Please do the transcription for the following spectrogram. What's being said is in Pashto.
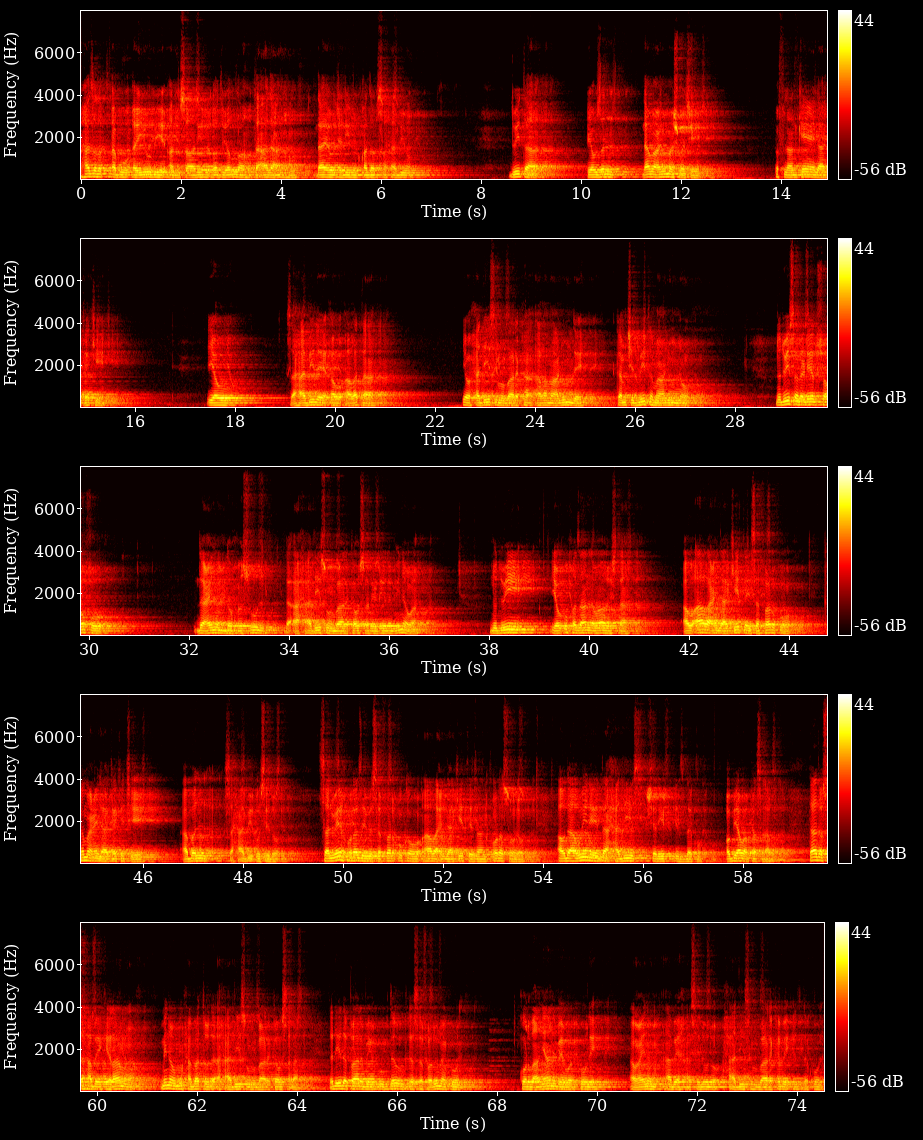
حضرت ابو ایوب انصاری رضی الله تعالی عنه دا یو جلیل القدر صحابي و دوی ته یو ځل دا معلومه شوه چې په فلانکې علاقه کې یو صحابي دی او هغه ته یو حدیث مبارکه هغه معلوم دی کم چې دوی ته معلوم نه نو دوی سره ډیر شوق د علم د حصول د احادیث مبارکه سره ډیره مینه وه نو دوی یو اوښه ځان له واغېسته او هغه علاقې ته یې سفر کو کومه علاقه کې چې ابل صحابي اوسېدو څلوېښت ورځې یې سفر وکړو هغه علاقې ته ځان ورسولو او د هغوی نه دا حدیث شریف زده کو او بیا واپس راغلو دا د صحابه کرامو مینه او محبت د احادیثو مبارکو سره د دې لپاره به اوږده اوږده سفرونه کول قربانیانې به ورکولې او علم به حاصلولو حدیث مبارکه به زده کوله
